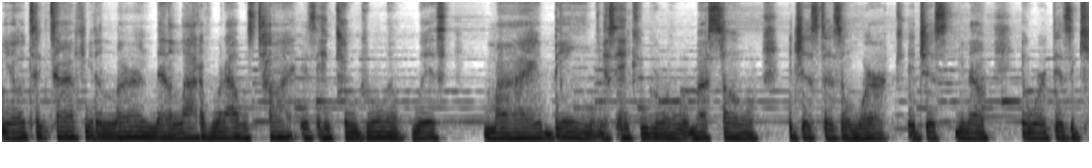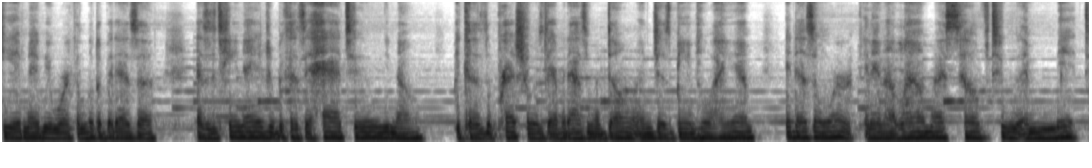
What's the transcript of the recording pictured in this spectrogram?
You know, it took time for me to learn that a lot of what I was taught is incongruent with my being is incongruent with my soul. It just doesn't work. It just, you know, it worked as a kid. Maybe it worked a little bit as a as a teenager because it had to, you know. because the pressure was there. But as an adult and just being who I am, it doesn't work. And then allow myself to admit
